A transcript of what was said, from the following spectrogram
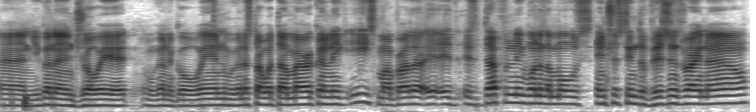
and you're gonna enjoy it. We're gonna go in. We're gonna start with the american league east my brother. It, it- it's definitely one of the most interesting divisions right now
